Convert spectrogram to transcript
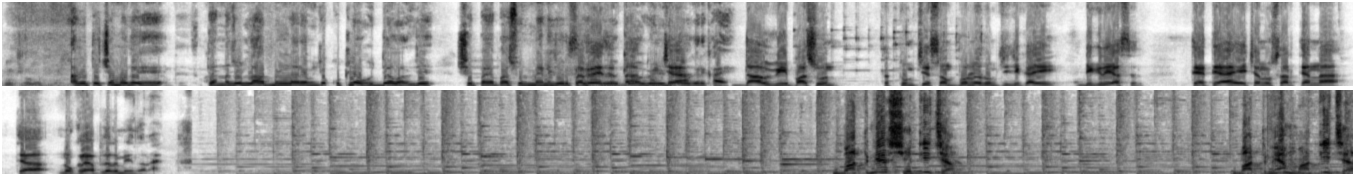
आता त्याच्यामध्ये त्यांना जो लाभ मिळणार आहे म्हणजे कुठल्या हुद्द्यावर? म्हणजे शिपायापासून मॅनेजर वगैरे काय? दहावी पासून तर तुमची संपूर्ण तुमची जी काही डिग्री असेल त्या त्या याच्यानुसार त्यांना त्या नोकऱ्या आपल्याला मिळणार आहेत. बातम्या शेतीच्या बातम्या मातीच्या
